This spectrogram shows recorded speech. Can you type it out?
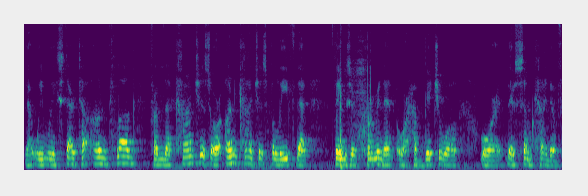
That when we start to unplug from the conscious or unconscious belief that things are permanent or habitual or there's some kind of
